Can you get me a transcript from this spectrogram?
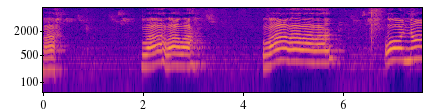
વાહ. વાહ વાહ વાહ. વાહ વાહ ઓ નો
